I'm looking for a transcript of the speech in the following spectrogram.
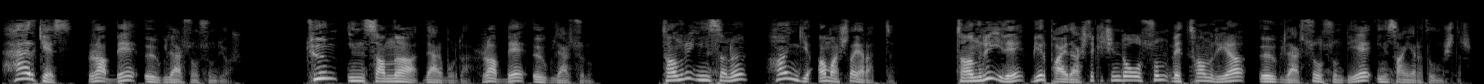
herkes Rabbe övgüler sunsun diyor. Tüm insanlığa der burada. Rabbe övgüler sunun. Tanrı insanı hangi amaçla yarattı? Tanrı ile bir paydaşlık içinde olsun ve Tanrı'ya övgüler sunsun diye insan yaratılmıştır.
